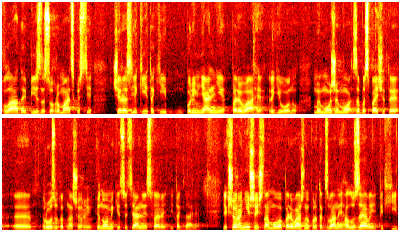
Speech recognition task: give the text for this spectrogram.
влади, бізнесу, громадськості, через які такі порівняльні переваги регіону ми можемо забезпечити е, розвиток нашої економіки, соціальної сфери і так далі. Якщо раніше йшла мова переважно про так званий галузевий підхід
